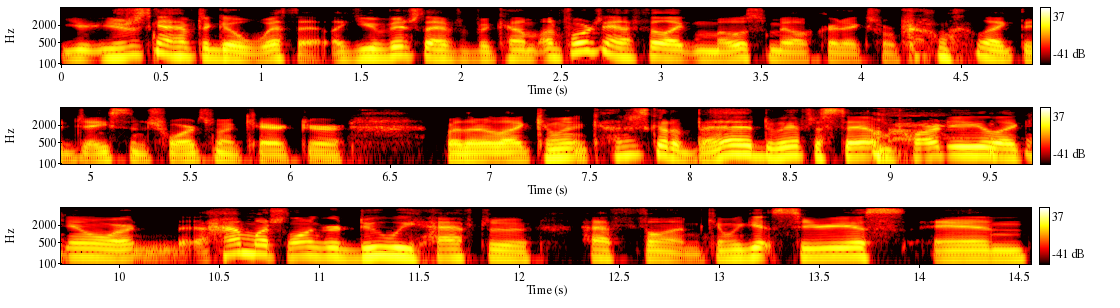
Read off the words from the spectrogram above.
you're, you're just gonna have to go with it. Like you eventually have to become. Unfortunately, I feel like most male critics were probably like the Jason Schwartzman character, where they're like, "Can we? Can I just go to bed? Do we have to stay up and party? like you know, or, how much longer do we have to have fun? Can we get serious?" And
